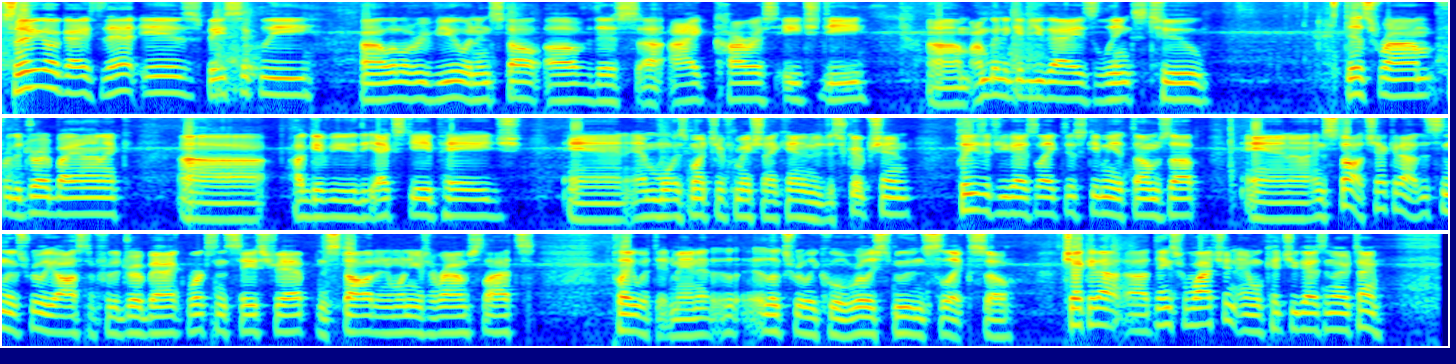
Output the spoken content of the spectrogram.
So there you go guys. That is basically a little review and install of this uh, Icarus HD. Um, I'm going to give you guys links to this ROM for the Droid Bionic. Uh, I'll give you the XDA page and, and as much information I can in the description. Please, if you guys like this, give me a thumbs up and uh, install. Check it out. This thing looks really awesome for the Droid Bionic. Works in SafeStrap. Install it in one of your RAM slots. Play with it, man. It, it looks really cool. Really smooth and slick. So check it out. Uh, thanks for watching, and we'll catch you guys another time.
